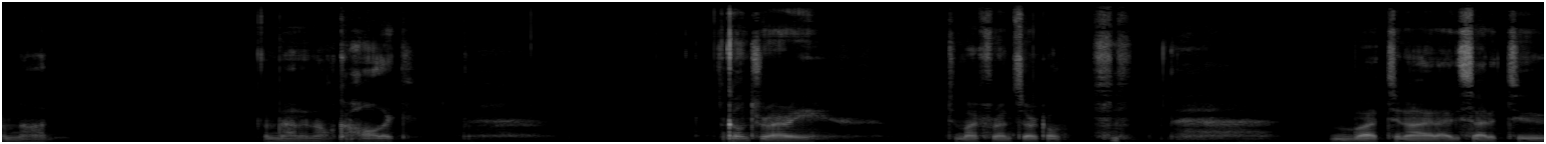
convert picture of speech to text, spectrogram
I'm not. I'm not an alcoholic contrary to my friend circle. but tonight I decided to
